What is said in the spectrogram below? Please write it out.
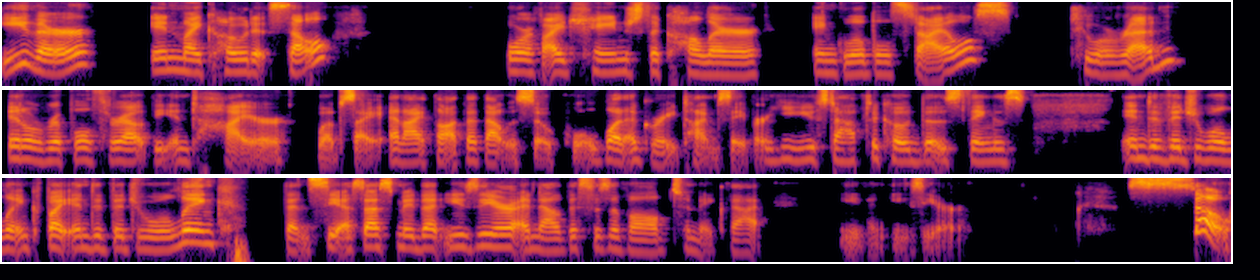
either in my code itself, or if I change the color in global styles to a red, it'll ripple throughout the entire website. And I thought that that was so cool. What a great time saver. You used to have to code those things individual link by individual link. Then CSS made that easier. And now this has evolved to make that even easier. So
